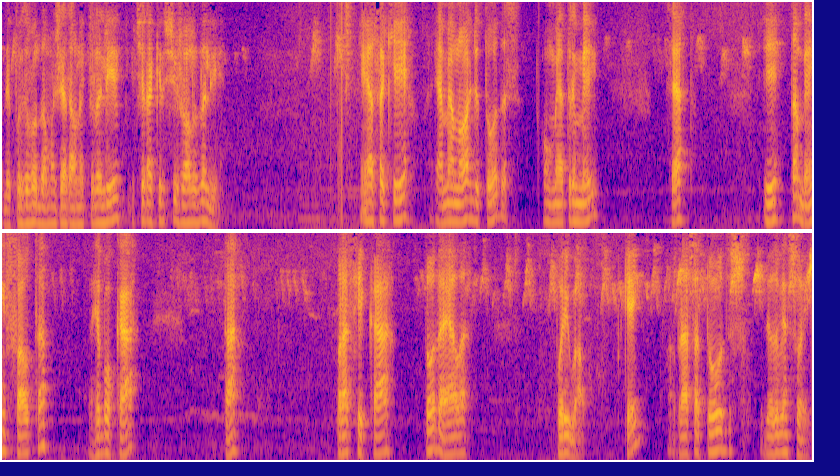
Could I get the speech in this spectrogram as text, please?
Depois eu vou dar uma geral naquilo ali e tirar aqueles tijolos dali. E essa aqui é a menor de todas, um metro e meio, certo? E também falta rebocar, tá? Para ficar toda ela por igual, ok? Um abraço a todos Deus abençoe.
